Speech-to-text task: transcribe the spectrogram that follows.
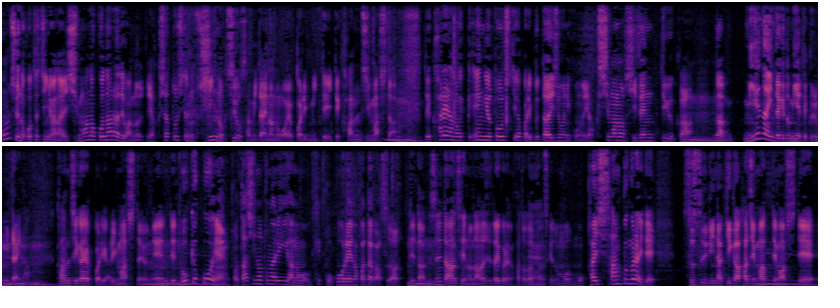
本州の子たちにはない島の子ならではの役者としての芯の強さみたいなのをやっぱり見ていて感じました、で彼らの演技を通してやっぱり舞台上にこの屋久島の自然っていうか、が見えないんだけど見えてくるみたいな感じがやっぱりありましたよね、で東京公演私の隣あの結構高齢の方が座ってたんですね、男性の70代ぐらいの方だったんですけども、もう開始3分ぐらいですすり泣きが始まってまして、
